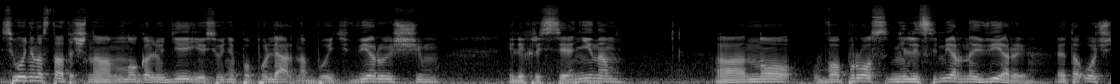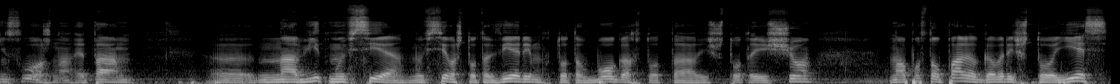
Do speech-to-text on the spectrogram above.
Сегодня достаточно много людей, и сегодня популярно быть верующим или христианином, а, но вопрос нелицемерной веры – это очень сложно. Это э, на вид мы все, мы все во что-то верим, кто-то в Бога, кто-то что-то еще – но апостол Павел говорит, что есть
